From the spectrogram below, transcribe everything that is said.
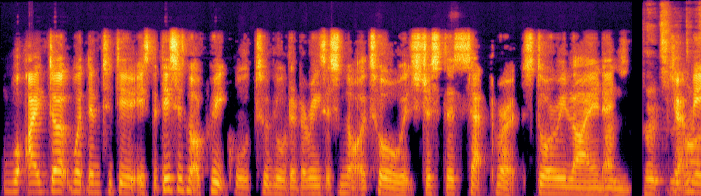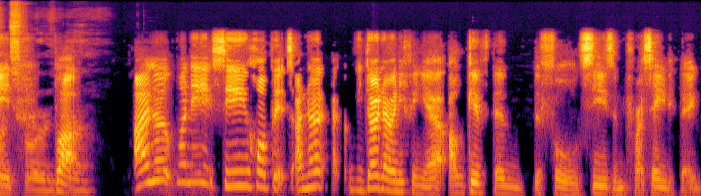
what I don't want them to do is that this is not a prequel to Lord of the Rings. It's not at all. It's just a separate storyline, and totally do you know what I mean? story. But- yeah. I don't want to see hobbits. I know we don't know anything yet. I'll give them the full season before I say anything.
